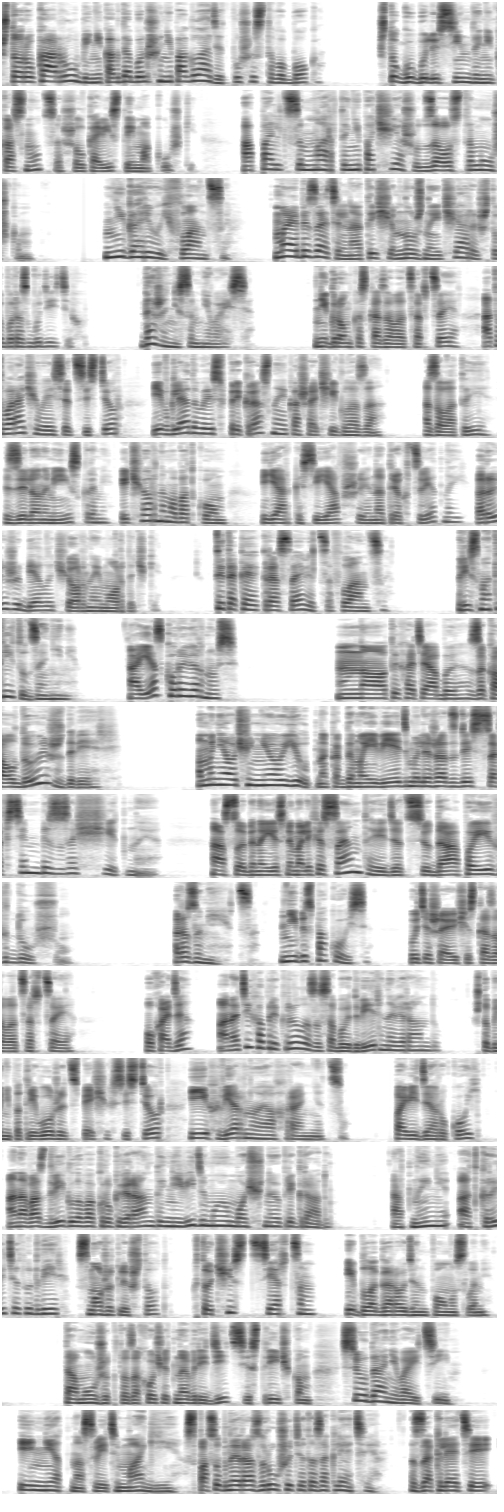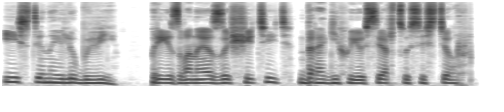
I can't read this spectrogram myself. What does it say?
Что рука Руби никогда больше не погладит пушистого бока что губы Люсинды не коснутся шелковистой макушки, а пальцы Марты не почешут за острым ушком. Не горюй, фланцы. Мы обязательно отыщем нужные чары, чтобы разбудить их. Даже не сомневайся. Негромко сказала Церцея, отворачиваясь от сестер и вглядываясь в прекрасные кошачьи глаза, золотые, с зелеными искрами и черным ободком, ярко сиявшие на трехцветной рыже-бело-черной мордочке. «Ты такая красавица, Фланцы!» Присмотри тут за ними. А я скоро вернусь. Но ты хотя бы заколдуешь дверь? Мне очень неуютно, когда мои ведьмы лежат здесь совсем беззащитные. Особенно если Малефисента идет сюда по их душу. Разумеется, не беспокойся, утешающе сказала Церцея. Уходя, она тихо прикрыла за собой дверь на веранду, чтобы не потревожить спящих сестер и их верную охранницу. Поведя рукой, она воздвигла вокруг веранды невидимую мощную преграду. Отныне открыть эту дверь сможет лишь тот, кто чист сердцем и благороден помыслами. Тому же, кто захочет навредить сестричкам, сюда не войти. И нет на свете магии, способной разрушить это заклятие. Заклятие истинной любви, призванное защитить дорогих ее сердцу сестер.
